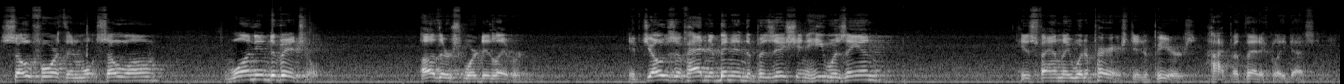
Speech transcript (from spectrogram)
so forth and so on, one individual, others were delivered. If Joseph hadn't been in the position he was in, his family would have perished, it appears, hypothetically, doesn't it?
